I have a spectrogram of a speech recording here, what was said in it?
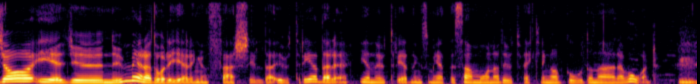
jag är ju numera då regeringens särskilda utredare i en utredning som heter Samordnad utveckling av god och nära vård. Mm.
